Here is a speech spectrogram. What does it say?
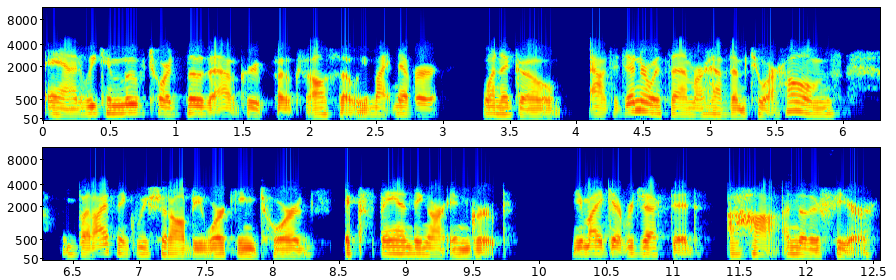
And we can move towards those outgroup folks also. We might never want to go out to dinner with them or have them to our homes, but I think we should all be working towards expanding our in group. You might get rejected. Aha, another fear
